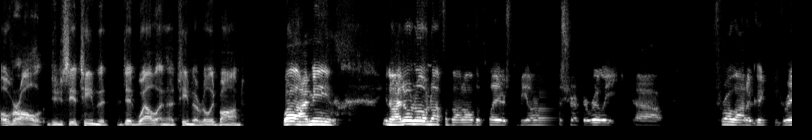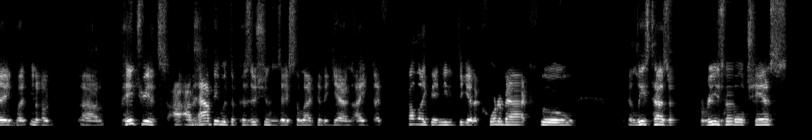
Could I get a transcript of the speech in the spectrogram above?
overall, did you see a team that did well and a team that really bombed? Well, I mean, you know, I don't know enough about all the players to be honest to really uh, throw out a good grade. But you know, uh, Patriots, I- am happy with the positions they selected. Again, I, I felt like they needed to get a quarterback who at least has a reasonable chance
